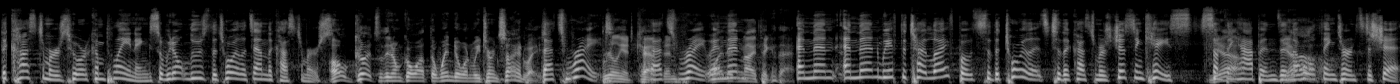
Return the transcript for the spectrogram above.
the customers who are complaining, so we don't lose the toilets and the customers. Oh, good. So they don't go out the window when we turn sideways. That's right. Brilliant, Captain. That's right. Why and then, I think of that? And then and then we have to tie lifeboats to the toilets to the customers just in case something Yeah. happens and the whole thing turns to shit.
